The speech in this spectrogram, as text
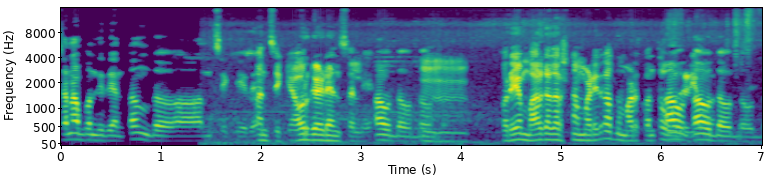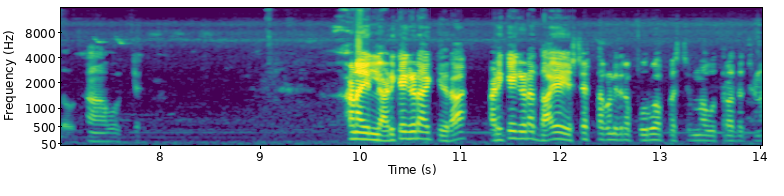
ಚೆನ್ನಾಗ್ ಬಂದಿದೆ ಅಂತ ಒಂದು ಅನಿಸಿಕೆ ಇದೆ. ಅನ್ಸಿಕೆ ಅವ್ರ ಗೈಡೆನ್ಸ್ ಅಲ್ಲಿ? ಹೌದೌದು ಅವ್ರ ಏನ್ ಮಾರ್ಗದರ್ಶನ ಮಾಡಿದ್ರೆ ಅದನ್ನ ಮಾಡ್ಕೊಂತ ಹೌದೌದು ಹೌದೌದು ಹಾ ಓಕೆ. ಅಣ್ಣ ಇಲ್ಲಿ ಅಡಿಕೆ ಗಿಡ ಹಾಕಿದ್ರ? ಅಡಿಕೆ ಗಿಡ ದಾಯ ಎಷ್ಟೆಷ್ಟು ತಗೊಂಡಿದ್ರ ಪೂರ್ವ ಪಶ್ಚಿಮ ಉತ್ತರ ದಕ್ಷಿಣ?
